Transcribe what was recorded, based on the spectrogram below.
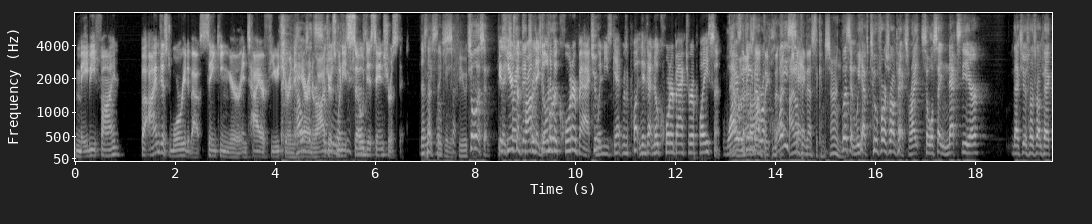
maybe fine. But I'm just worried about sinking your entire future in How is Aaron it Rodgers when he's so disinterested. That's not makes no thinking the future. So listen, Because here's trade- the problem: they trade don't have a quarterback two- when he's get they've got no quarterback to replace him. Why are we thinking I about replacing? I don't think that's the concern. though. Listen, we have two first round picks, right? So we'll say next year, next year's first round pick,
